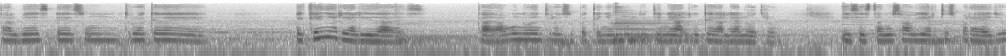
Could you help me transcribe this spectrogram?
Tal vez es un trueque de pequeñas realidades. Cada uno dentro de su pequeño mundo tiene algo que darle al otro. Y si estamos abiertos para ello,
